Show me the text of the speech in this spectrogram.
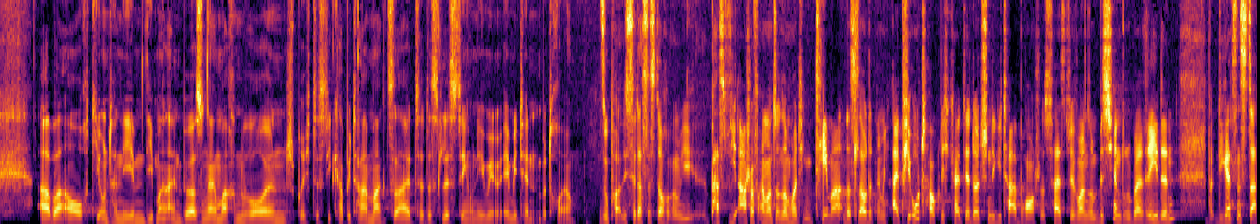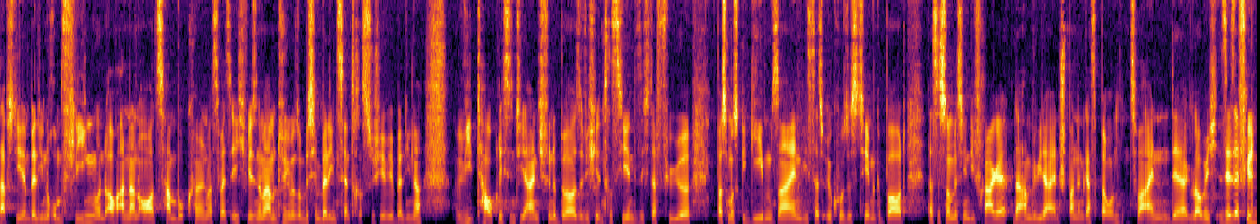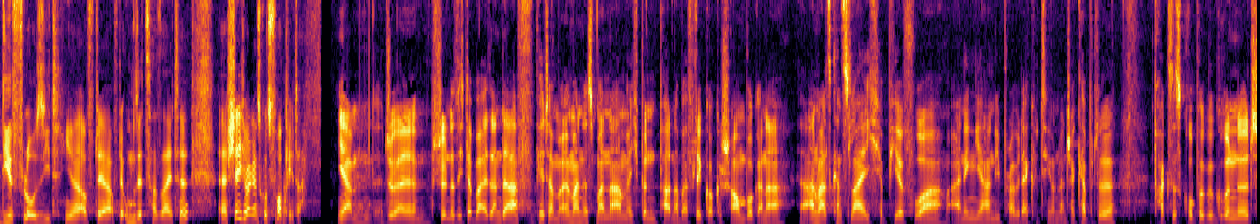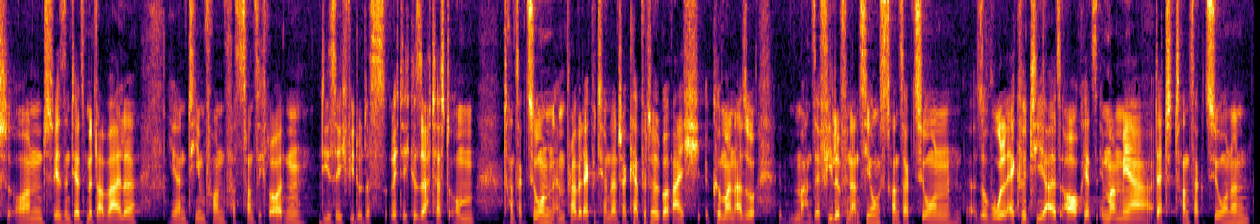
aber auch die Unternehmen, die mal einen Börsengang machen wollen, sprich das die Kapitalmarktseite, das Listing und die Emittentenbetreuung. Super, siehst du, das ist doch irgendwie, passt wie Arsch auf einmal zu unserem heutigen Thema. Das lautet nämlich IPO-Tauglichkeit der deutschen Digitalbranche. Das heißt, wir wollen so ein bisschen drüber reden. Die ganzen Startups, die in Berlin rumfliegen und auch andernorts, Hamburg, Köln, was weiß ich. Wir sind immer, natürlich immer so ein bisschen Berlin-zentristisch hier, wir Berliner. Wie tauglich sind die eigentlich für eine Börse? Wie viel interessieren die sich dafür? Was muss gegeben sein? Wie ist das Ökosystem gebaut? Das ist so ein bisschen die Frage. Da haben wir wieder einen spannenden Gast bei uns. Und zwar einen, der, glaube ich, sehr, sehr viel Dealflow sieht hier auf der, auf der Umsetzerseite. Äh, stell dich mal ganz kurz vor, Peter. Ja, Joel, schön, dass ich dabei sein darf. Peter Möllmann ist mein Name. Ich bin Partner bei Flick Gocke Schaumburg, einer Anwaltskanzlei. Ich habe hier vor einigen Jahren die Private Equity und Venture Capital Praxisgruppe gegründet und wir sind jetzt mittlerweile hier ein Team von fast 20 Leuten, die sich, wie du das richtig gesagt hast, um Transaktionen im Private Equity und Venture Capital Bereich kümmern. Also machen sehr viele Finanzierungstransaktionen, sowohl Equity als auch jetzt immer mehr Debt-Transaktionen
